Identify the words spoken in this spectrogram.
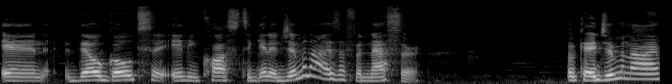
and they'll go to any cost to get it. Gemini is a finesser. Okay, Gemini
